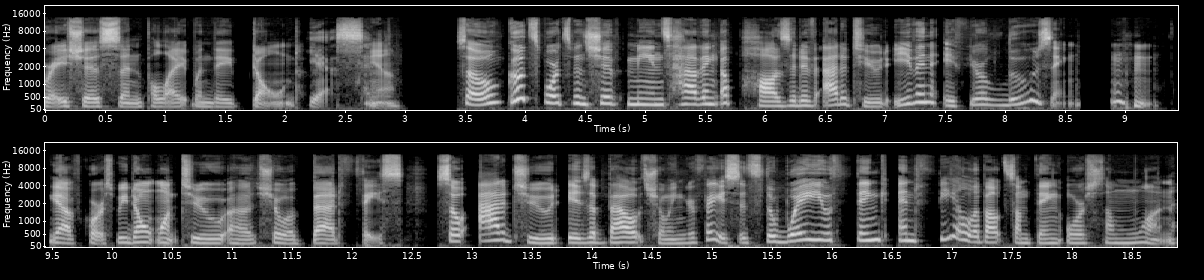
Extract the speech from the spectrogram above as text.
gracious and polite when they don't.，yes，Yeah. So, good sportsmanship means having a positive attitude, even if you're losing. hmm Yeah, of course, we don't want to uh, show a bad face. So, attitude is about showing your face. It's the way you think and feel about something or someone.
